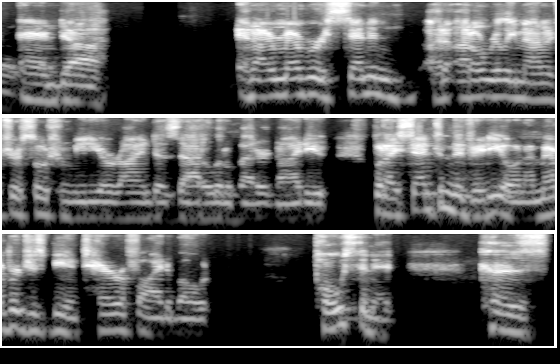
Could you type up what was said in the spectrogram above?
Right. And uh, and I remember sending. I, I don't really manage our social media. Ryan does that a little better than I do. But I sent him the video, and I remember just being terrified about posting it because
